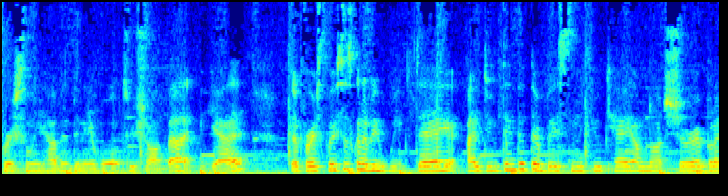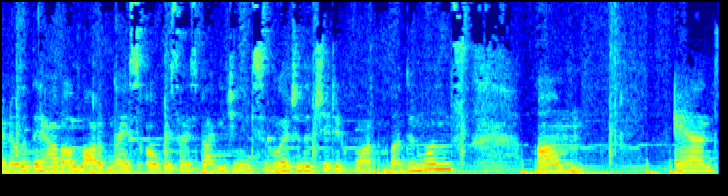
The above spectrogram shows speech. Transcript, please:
personally haven't been able to shop at yet. The first place is going to be Weekday. I do think that they're based in the UK. I'm not sure, but I know that they have a lot of nice oversized baggy jeans similar to the Jaded London ones. Um, and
